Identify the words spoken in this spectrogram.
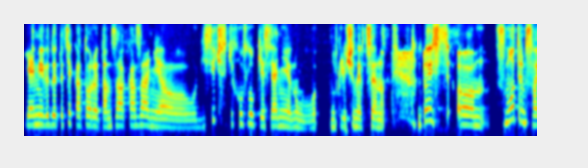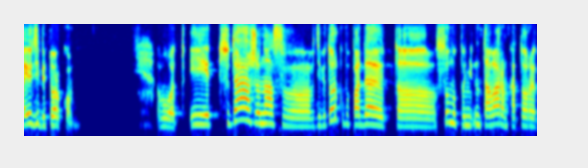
Я имею в виду, это те, которые там за оказание логистических услуг, если они ну, вот, не включены в цену. То есть э, смотрим свою дебиторку. Вот. И сюда же у нас в дебиторку попадают э, суммы по ну, товарам, которые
